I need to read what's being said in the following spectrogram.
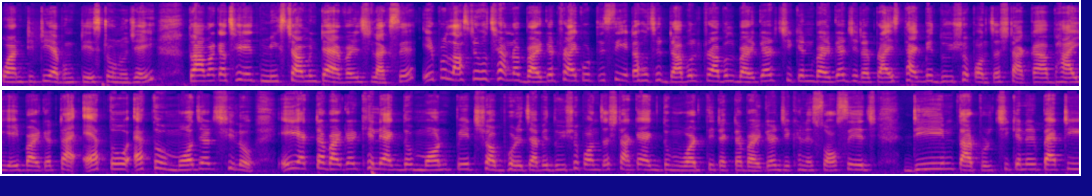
কোয়ান্টিটি এবং টেস্ট অনুযায়ী। তো আমার কাছে মিক্স চাউমিনটা অ্যাভারেজ লাগছে। এরপর লাস্টে হচ্ছে আমরা বার্গার ট্রাই করতেছি। এটা হচ্ছে double trouble burger chicken burger যেটার প্রাইস থাকবে দুইশো পঞ্চাশ টাকা। ভাই, এই বার্গারটা এত এত মজার ছিল। এই একটা বার্গার খেলে একদম মন পেট সব ভরে যাবে। দুইশো পঞ্চাশ টাকা একদম ওয়ার্থিট একটা বার্গার যেখানে সসেজ ডিম, তারপর চিকেনের প্যাটি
